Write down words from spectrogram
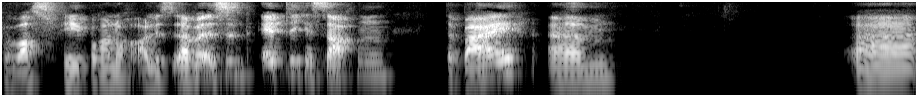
was Februar noch alles. Aber es sind etliche Sachen dabei. Ähm, äh,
